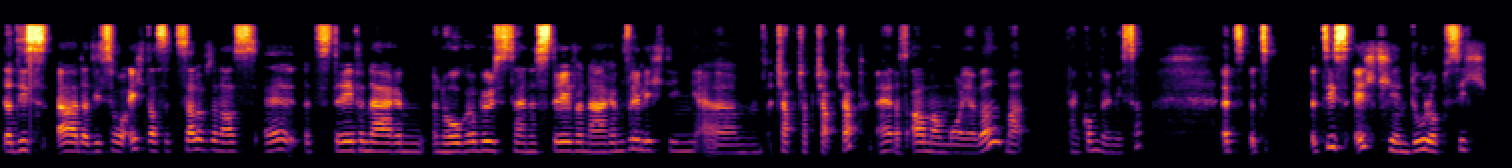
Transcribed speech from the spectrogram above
Dat, is, uh, dat is zo echt als hetzelfde als hè, het streven naar een, een hoger bewustzijn, het streven naar een verlichting. Um, chap, chap, chap, chap. Hè? Dat is allemaal mooi en wel, maar dan komt er niets. Hè? Het, het, het is echt geen doel op zich.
